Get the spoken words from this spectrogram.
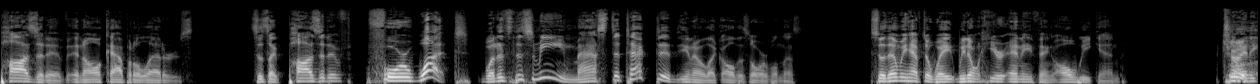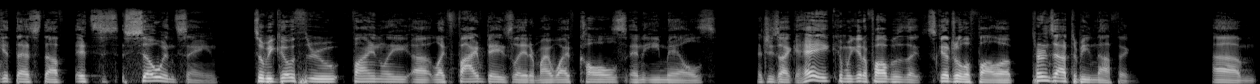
positive in all capital letters. So it's like positive for what? What does this mean? Mass detected you know like all this horribleness. So then we have to wait. We don't hear anything all weekend. Trying to get that stuff. It's so insane so we go through finally uh like five days later my wife calls and emails and she's like, "Hey, can we get a follow up? Like, schedule a follow up." Turns out to be nothing, um,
